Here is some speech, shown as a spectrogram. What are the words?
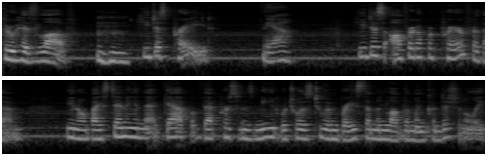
through his love. Mm-hmm. He just prayed yeah he just offered up a prayer for them you know by standing in that gap of that person's need which was to embrace them and love them unconditionally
